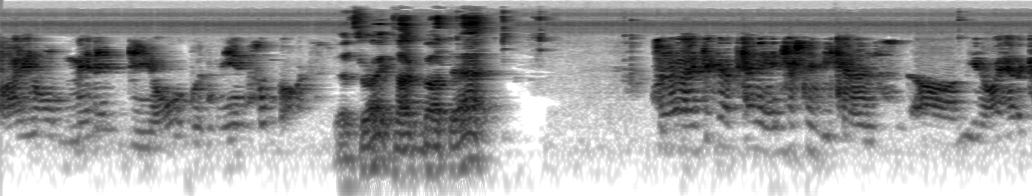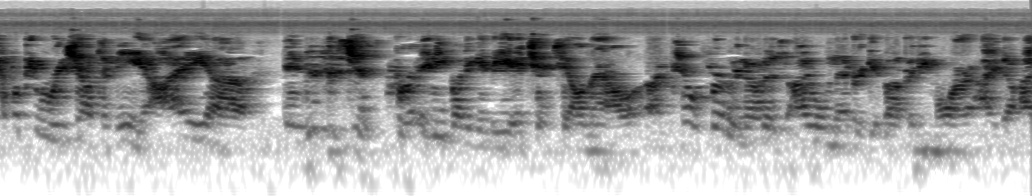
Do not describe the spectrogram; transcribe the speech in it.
final minute deal with me and Footbox. That's right. Talk about that. So I think that's kind of interesting because, um, you know, I had a couple people reach out to me. I, uh, and this is just for anybody in the HHL now. Until further notice, I will never give up anymore. I, don't- I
